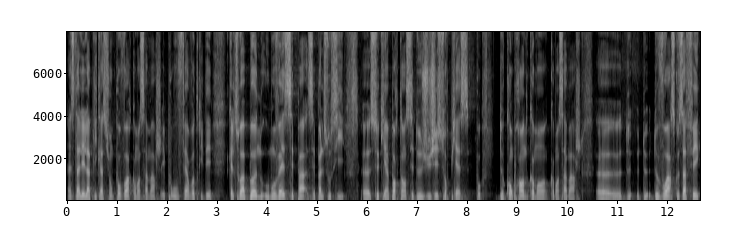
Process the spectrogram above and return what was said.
Installez l'application pour voir comment ça marche et pour vous faire votre idée, qu'elle soit bonne ou mauvaise, pas c'est pas le souci. ce qui est important, c'est de juger sur pièce. De comprendre comment, ça marche, de, voir ce que ça fait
